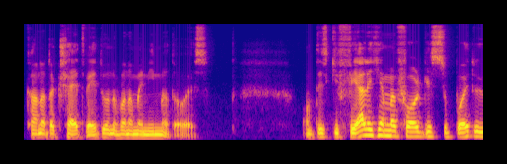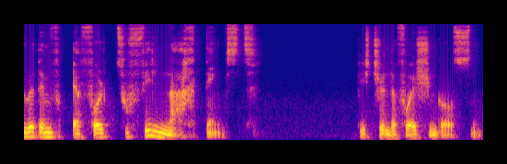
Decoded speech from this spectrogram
kann er da gescheit wehtun, wenn er mal nicht mehr da ist. Und das Gefährliche am Erfolg ist, sobald du über den Erfolg zu viel nachdenkst, bist du schon in der falschen Gassen.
